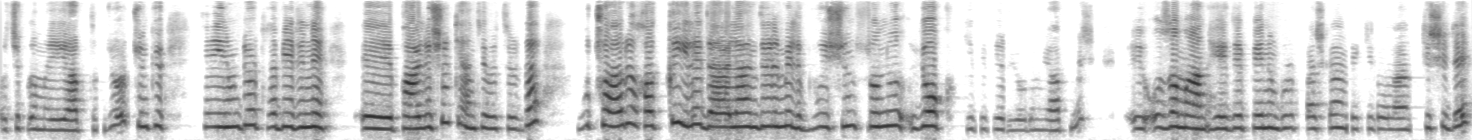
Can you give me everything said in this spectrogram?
e, açıklamayı yaptım diyor. Çünkü T24 haberini e, paylaşırken Twitter'da bu çağrı hakkı ile değerlendirilmeli. Bu işin sonu yok gibi bir yorum yapmış. E, o zaman HDP'nin grup başkan vekili olan kişi de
